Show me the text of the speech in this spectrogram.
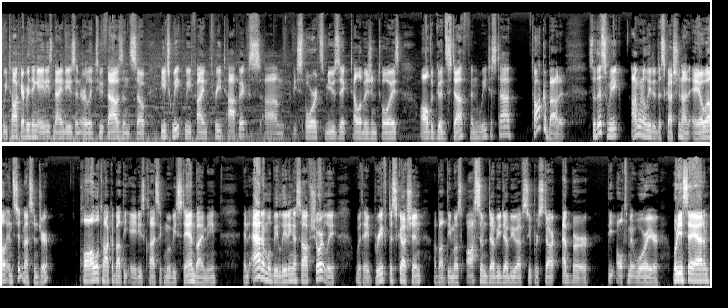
we talk everything 80s, 90s, and early 2000s. So each week we find three topics. Um, be sports, music, television, toys, all the good stuff, and we just uh, talk about it. So this week I'm going to lead a discussion on AOL Instant Messenger. Paul will talk about the 80s classic movie Stand By Me, and Adam will be leading us off shortly with a brief discussion about the most awesome WWF superstar ever, the Ultimate Warrior. What do you say, Adam?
